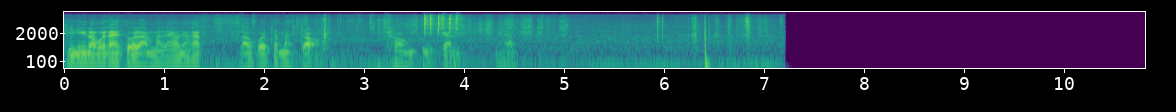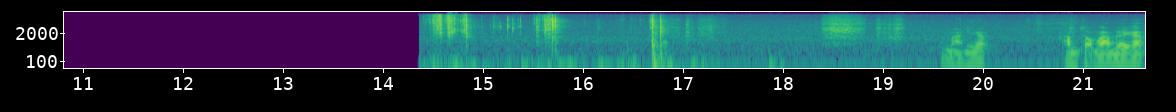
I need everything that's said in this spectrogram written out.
ทีนี้เราก็ได้ตัวลำมาแล้วนะครับ เราก็จะมาเจาะช่องปีกกันนะครับ ประมาณนี้ครับ ทำสองลำเลยครับ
